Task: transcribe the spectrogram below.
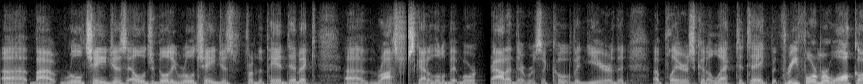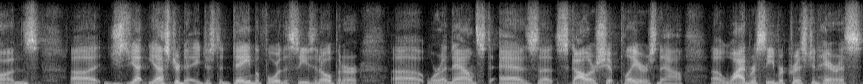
uh, by rule changes, eligibility rule changes from the pandemic. Uh, rosters got a little bit more crowded. There was a COVID year that uh, players could elect to take, but three former walk-ons uh, just yet yesterday, just a day before the season opener, uh, were announced as scholarship players now. Wide receiver Christian Harris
